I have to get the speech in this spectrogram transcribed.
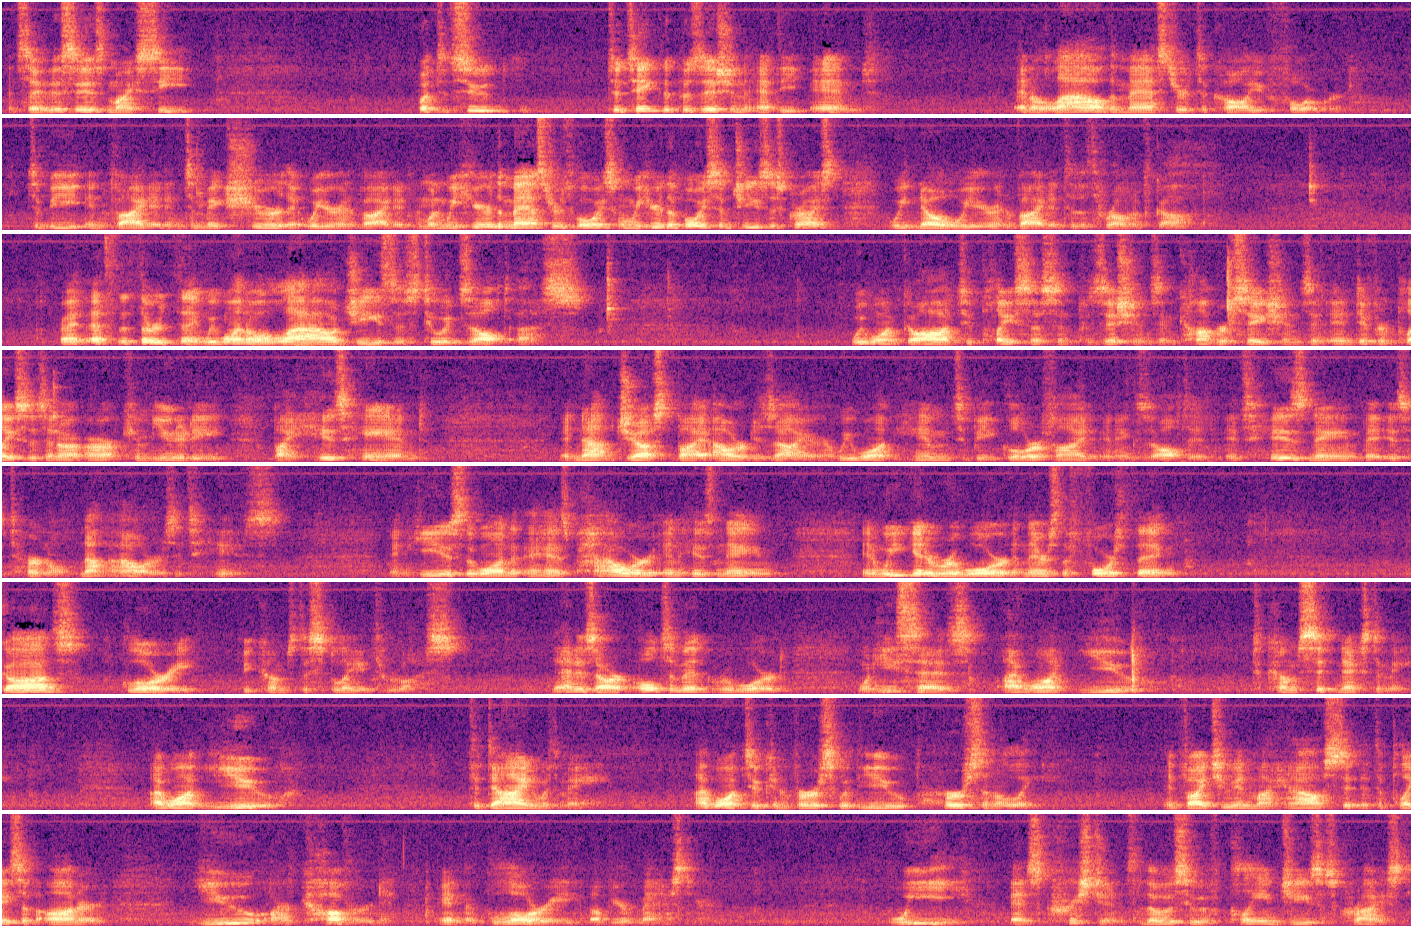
and say, This is my seat. But to, to take the position at the end and allow the master to call you forward to be invited and to make sure that we are invited. And when we hear the Master's voice, when we hear the voice of Jesus Christ, we know we are invited to the throne of God. Right? That's the third thing. We want to allow Jesus to exalt us. We want God to place us in positions and conversations in different places in our, our community by His hand and not just by our desire. We want him to be glorified and exalted. It's his name that is eternal, not ours, it's his. And he is the one that has power in his name. And we get a reward, and there's the fourth thing. God's glory becomes displayed through us. That is our ultimate reward. When he says, I want you to come sit next to me. I want you to dine with me. I want to converse with you personally. Invite you in my house, sit at the place of honor. You are covered in the glory of your master. As Christians, those who have claimed Jesus Christ,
